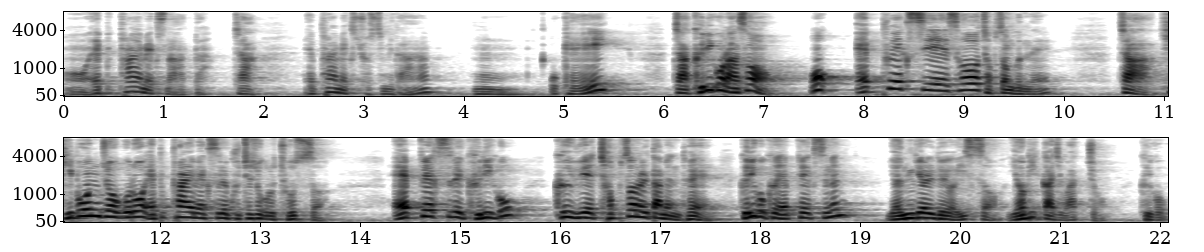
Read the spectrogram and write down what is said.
어, f 프라임 x 나왔다. 자 f 프라임 x 좋습니다. 음 오케이. 자 그리고 나서 어 fx에서 접선 긋네. 자, 기본적으로 f'x를 구체적으로 줬어. fx를 그리고 그 위에 접선을 따면 돼. 그리고 그 fx는 연결되어 있어. 여기까지 왔죠. 그리고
